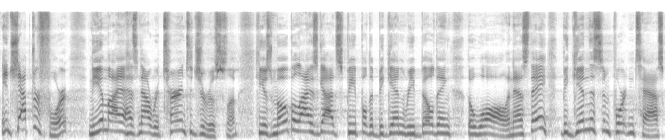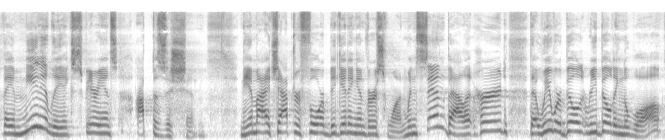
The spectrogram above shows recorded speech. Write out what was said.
In chapter 4, Nehemiah has now returned to Jerusalem. He has mobilized God's people to begin rebuilding the wall. And as they begin this important task, they immediately experience opposition. Nehemiah chapter 4, beginning in verse 1. When Sanballat heard that we were build, rebuilding the wall,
